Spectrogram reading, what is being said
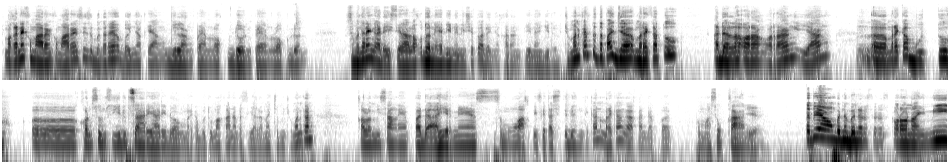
Makanya kemarin-kemarin sih sebenarnya banyak yang bilang pengen lockdown pengen lockdown. Sebenarnya nggak ada istilah lockdown ya di Indonesia itu adanya karantina gitu. Cuman kan tetap aja mereka tuh adalah orang-orang yang eh, mereka butuh eh, konsumsi hidup sehari-hari dong. Mereka butuh makan apa segala macam. Cuman kan kalau misalnya pada akhirnya semua aktivitas itu dihentikan mereka nggak akan dapat pemasukan. Iya. tapi emang bener-bener virus corona ini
